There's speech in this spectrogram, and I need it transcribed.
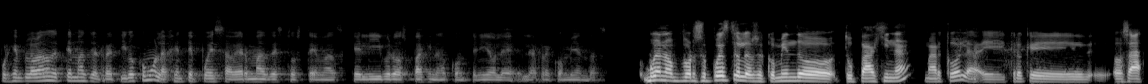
por ejemplo, hablando de temas del retiro, ¿cómo la gente puede saber más de estos temas? ¿Qué libros, páginas de contenido le, les recomiendas? Bueno, por supuesto les recomiendo tu página, Marco. Eh, creo que, o sea,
